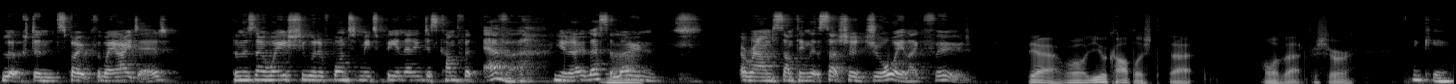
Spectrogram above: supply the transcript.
looked and spoke the way I did, then there's no way she would have wanted me to be in any discomfort ever. You know, less yeah. alone around something that's such a joy like food. Yeah, well, you accomplished that, all of that for sure. Thank you.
